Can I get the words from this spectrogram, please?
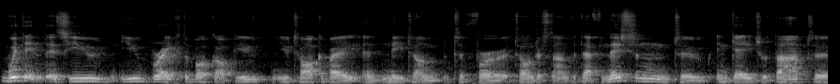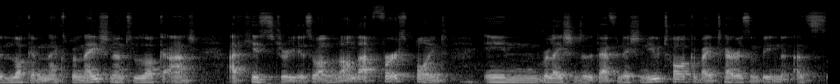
within this, you you break the book up. You you talk about a need to, to for to understand the definition, to engage with that, to look at an explanation, and to look at at history as well. And on that first point, in relation to the definition, you talk about terrorism being as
